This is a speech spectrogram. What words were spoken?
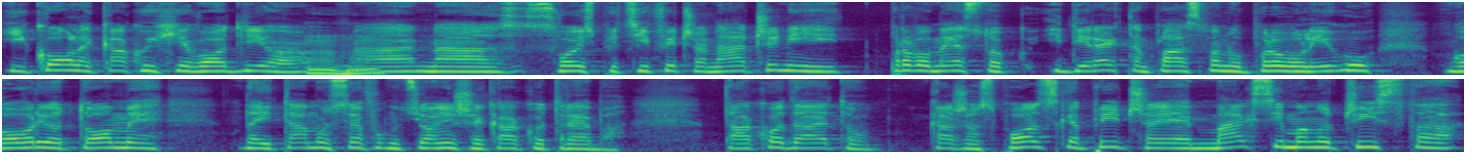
i kole kako ih je vodio uh mhm. -huh. na, na svoj specifičan način i prvo mesto i direktan plasman u prvu ligu govori o tome da i tamo sve funkcioniše kako treba. Tako da, eto, kažem, sportska priča je maksimalno čista,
